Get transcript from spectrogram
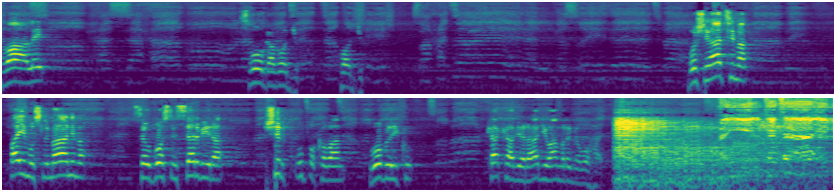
hvale svoga vođu hođu Bošnjacima pa i muslimanima se u Bosni servira širk upakovan u obliku kakav je radio Amr ibn Luhaj. حي الكتائب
